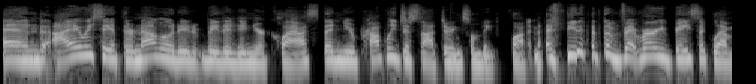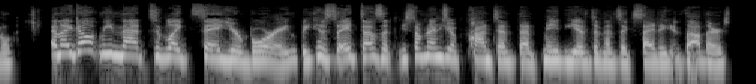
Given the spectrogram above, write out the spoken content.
And I always say if they're not motivated in your class, then you're probably just not doing something fun. I mean, at the very basic level. And I don't mean that to like say you're boring because it doesn't. Sometimes you have content that maybe isn't as exciting as others.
